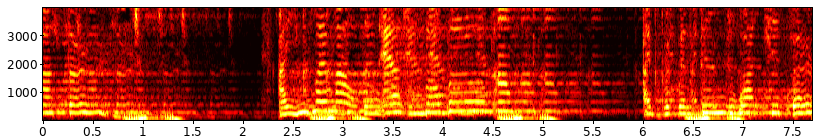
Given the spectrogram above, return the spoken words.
my thirst. I use my mouth and air to blow balloon up. I break within to watch it burn.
